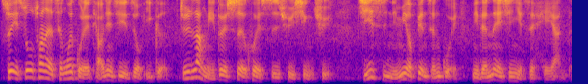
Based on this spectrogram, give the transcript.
所以说穿了，成为鬼的条件其实只有一个，就是让你对社会失去兴趣。即使你没有变成鬼，你的内心也是黑暗的。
